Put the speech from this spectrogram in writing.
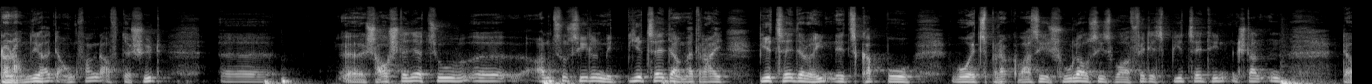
dann haben die halt angefangen auf der Schütt äh, Schausteller zu, äh, anzusiedeln mit Bierzelten. Da haben wir drei Bierzelte da hinten jetzt gehabt, wo, wo jetzt quasi Schulhaus ist, war ein fettes Bierzelt hinten gestanden. Da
